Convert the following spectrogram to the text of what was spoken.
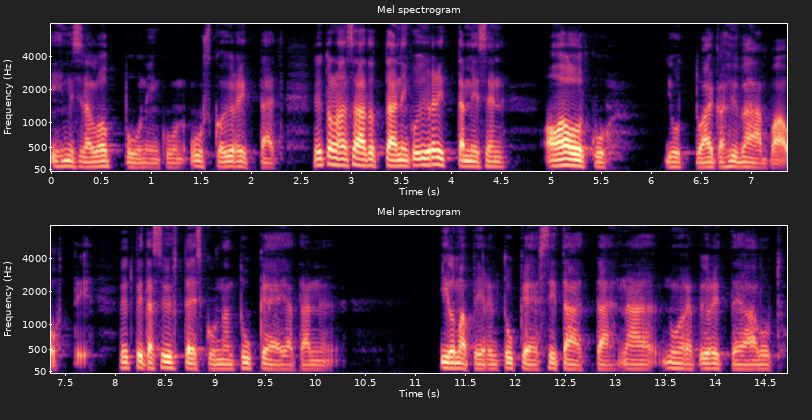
ihmisillä loppuu niin kuin usko yrittää. Et nyt ollaan saatu tämä niin kuin yrittämisen alku juttu aika hyvään vauhtiin. Nyt pitäisi yhteiskunnan tukea ja tämän ilmapiirin tukea sitä, että nämä nuoret yrittäjäalut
